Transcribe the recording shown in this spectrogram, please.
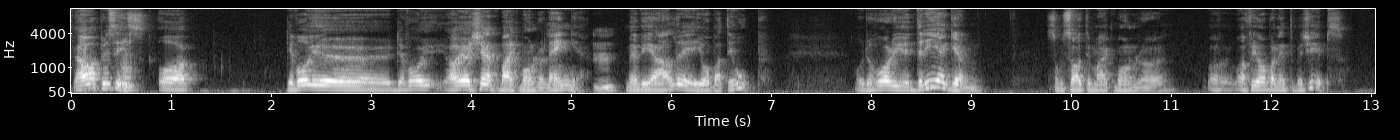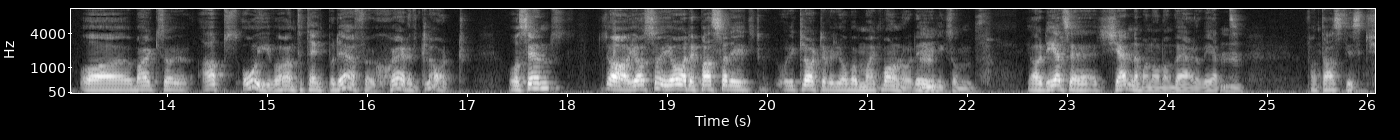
Ja, precis. Och det var ju... Det var ju ja, jag har känt Mike Monroe länge. Mm. Men vi har aldrig jobbat ihop. Och då var det ju Dregen som sa till Mike Monroe "Var- Varför jobbar ni inte med Chips? Och Mike sa Abs oj, vad har jag inte tänkt på det för? Självklart. Och sen... Ja, jag sa ja, det passade. Och det är klart jag vill jobba med Mike Monroe. Det är Mm. liksom... Ja, dels känner man honom väl och vet. Fantastisk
